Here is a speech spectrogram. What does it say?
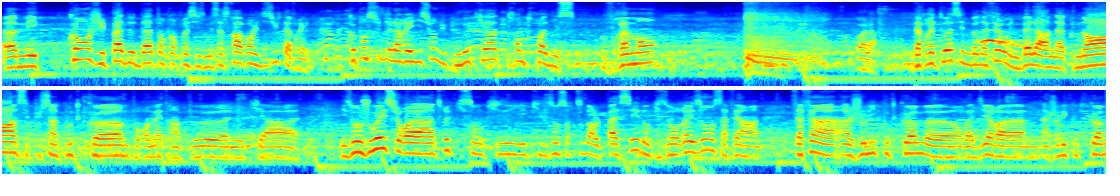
mais quand j'ai pas de date encore précise, mais ça sera avant le 18 avril. Que penses-tu de la réédition du Nokia 3310 Vraiment. Voilà. D'après toi, c'est une bonne affaire ou une belle arnaque? Non, c'est plus un coup de com pour remettre un peu euh, Nokia. Ils ont joué sur euh, un truc qu'ils ont sorti dans le passé, donc ils ont raison. Ça fait un, joli coup de com, euh, on va dire un joli coup de com.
